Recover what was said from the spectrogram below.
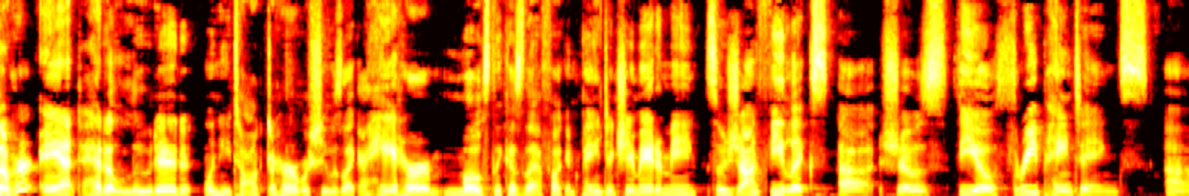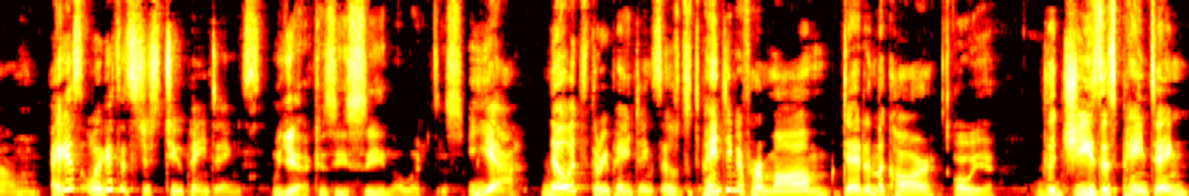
So her aunt had alluded when he talked to her, where she was like, "I hate her mostly because of that fucking painting she made of me." So Jean Felix uh, shows Theo three paintings. Um, I guess, well, I guess it's just two paintings. yeah, because he's seen Electus. Yeah, no, it's three paintings. It was a painting of her mom dead in the car, Oh yeah. the Jesus painting,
